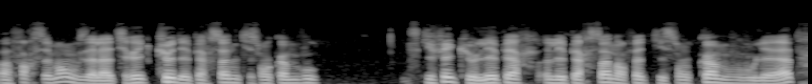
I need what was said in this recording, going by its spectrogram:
Bah forcément, vous allez attirer que des personnes qui sont comme vous. Ce qui fait que les, les personnes en fait qui sont comme vous voulez être,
